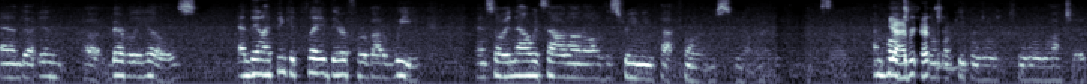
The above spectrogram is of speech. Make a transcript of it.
and uh, in uh, Beverly Hills, and then I think it played there for about a week, and so and now it's out on all of the streaming platforms, you know, and everything. So I'm hoping Yeah, every, ev- more people will will watch it.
